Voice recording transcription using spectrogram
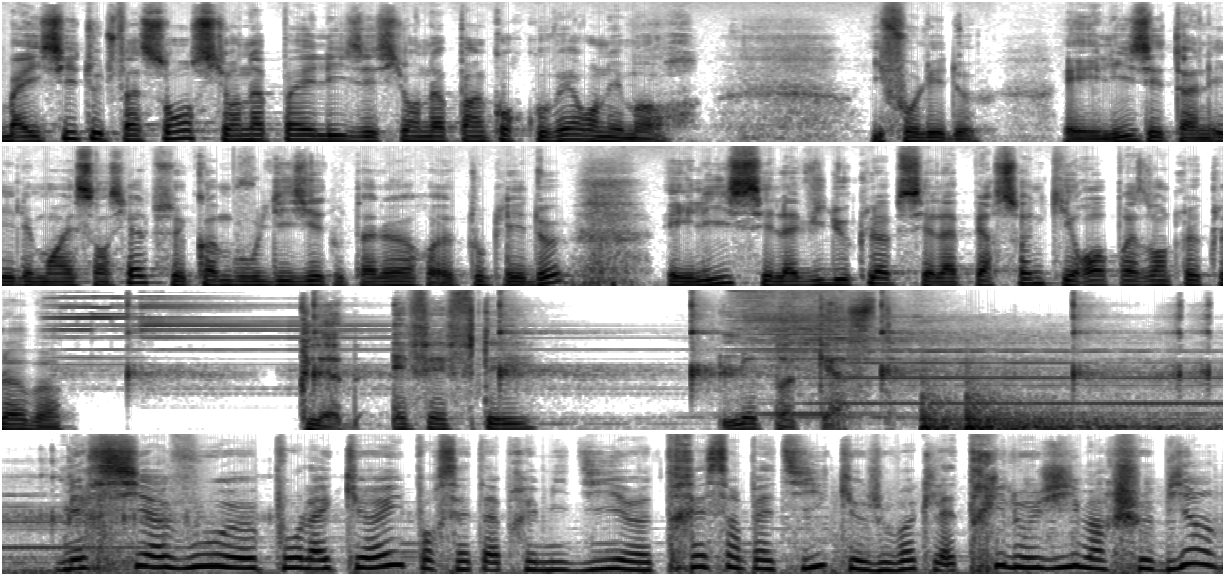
Bah ici, de toute façon, si on n'a pas Élise et si on n'a pas un cours couvert, on est mort il faut les deux. Et Élise est un élément essentiel, parce que comme vous le disiez tout à l'heure, euh, toutes les deux, Élise, c'est la vie du club, c'est la personne qui représente le club. Club FFT, le podcast. Merci à vous euh, pour l'accueil, pour cet après-midi euh, très sympathique. Je vois que la trilogie marche bien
